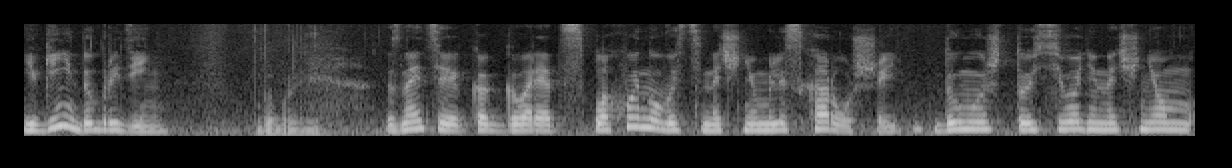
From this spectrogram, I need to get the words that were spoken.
Евгений, добрый день. Добрый день. Знаете, как говорят, с плохой новости начнем или с хорошей? Думаю, что сегодня начнем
